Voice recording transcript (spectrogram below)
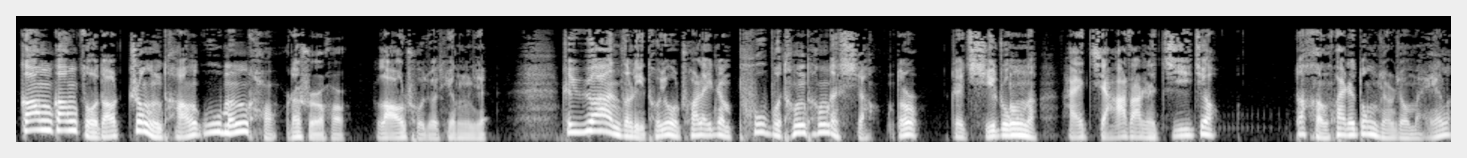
刚刚走到正堂屋门口的时候，老楚就听见这院子里头又传来一阵扑扑腾腾的响动。这其中呢，还夹杂着鸡叫，但很快这动静就没了。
